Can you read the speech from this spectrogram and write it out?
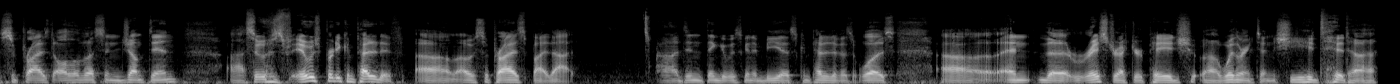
surprised all of us and jumped in. Uh, so it was it was pretty competitive. Um, I was surprised by that. I uh, didn't think it was going to be as competitive as it was. Uh, and the race director, Paige Witherington, she did a,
